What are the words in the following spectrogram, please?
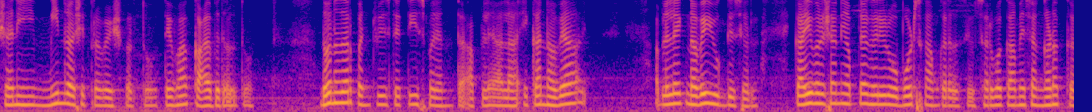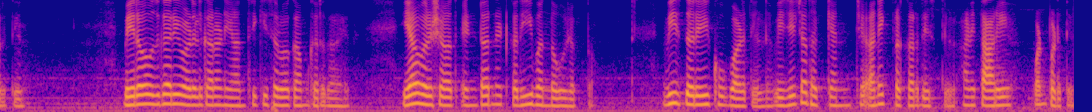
शनी मीन राशीत प्रवेश करतो तेव्हा काळ बदलतो. दोन हजार पंचवीस ते तीसपर्यंत आपल्याला एका नव्या आपल्याला एक नवे युग दिसेल. काही वर्षांनी आपल्या घरी रोबोट्स काम करत असतील सर्व कामे संगणक करतील. बेरोजगारी वाढेल कारण यांत्रिकी सर्व काम करत आहेत. या वर्षात इंटरनेट कधीही बंद होऊ शकतं. वीज दरेही खूप वाढतील. विजेच्या धक्क्यांचे अनेक प्रकार दिसतील आणि तारे पण पडतील.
